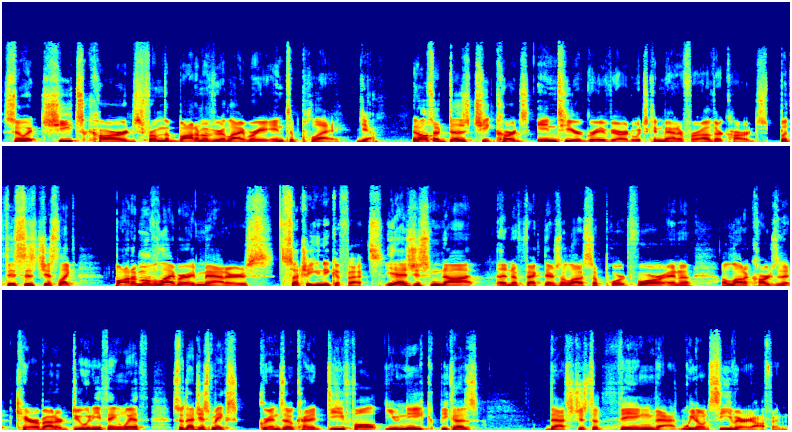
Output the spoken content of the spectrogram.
So it cheats cards from the bottom of your library into play. Yeah. It also does cheat cards into your graveyard, which can matter for other cards. But this is just like bottom of library matters. Such a unique effect. Yeah, it's just not an effect there's a lot of support for and a, a lot of cards that care about or do anything with. So that just makes Grenzo kind of default unique because that's just a thing that we don't see very often.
